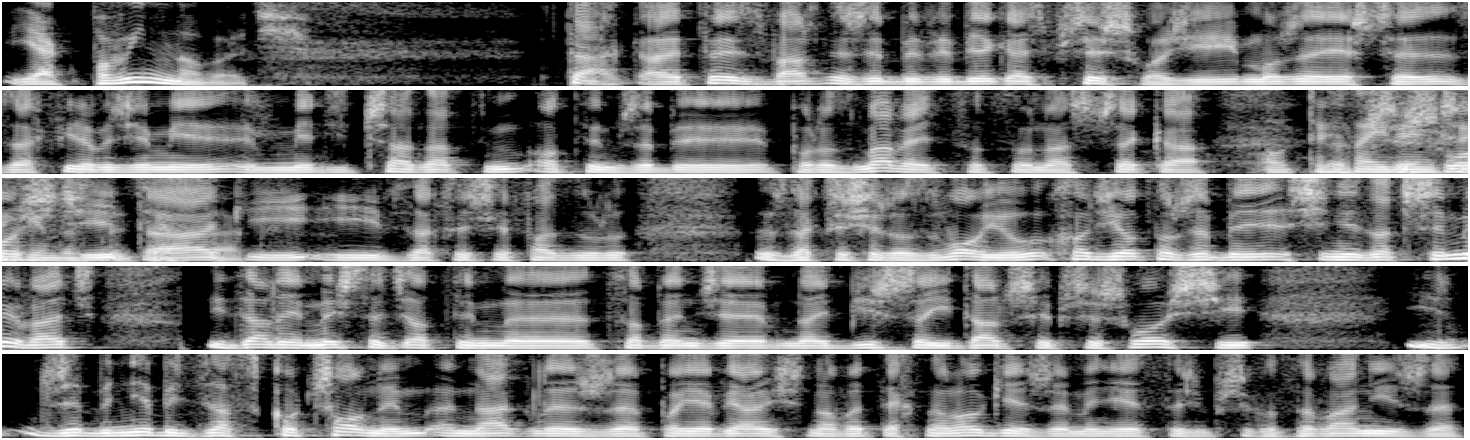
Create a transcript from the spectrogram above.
jak powinno być. Tak, ale to jest ważne, żeby wybiegać w przyszłość i może jeszcze za chwilę będziemy mieli czas na tym, o tym, żeby porozmawiać, co, co nas czeka O tych w przyszłości tak, tak. I, i w zakresie fazy, w zakresie rozwoju. Chodzi o to, żeby się nie zatrzymywać i dalej myśleć o tym, e, co będzie w najbliższej i dalszej przyszłości i żeby nie być zaskoczonym nagle, że pojawiają się nowe technologie, że my nie jesteśmy przygotowani, że,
